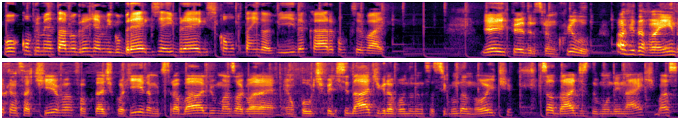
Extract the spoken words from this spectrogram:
vou cumprimentar meu grande amigo Bregs. E aí, Bregs, como que tá indo a vida, cara? Como que você vai? E aí, Pedro, tranquilo? A vida vai indo, cansativa, faculdade de corrida, muito trabalho, mas agora é, é um pouco de felicidade gravando nessa segunda noite. Saudades do Monday Night, mas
